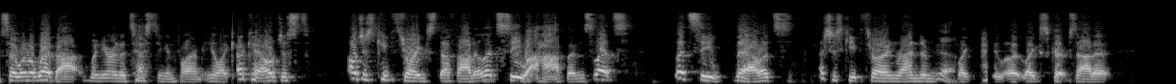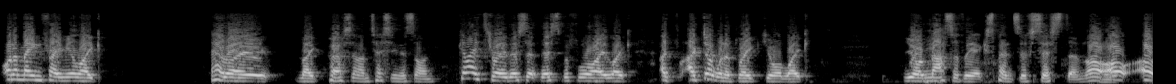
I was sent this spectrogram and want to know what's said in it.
so in a web app when you're in a testing environment you're like okay I'll just I'll just keep throwing stuff at it let's see what happens let's let's see yeah let's let's just keep throwing random Yeah. like payload, like scripts at it on a mainframe you're like hello like person I'm testing this on can I throw this at this before I like I, I don't want to break your like your massively expensive system. Oh, oh,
